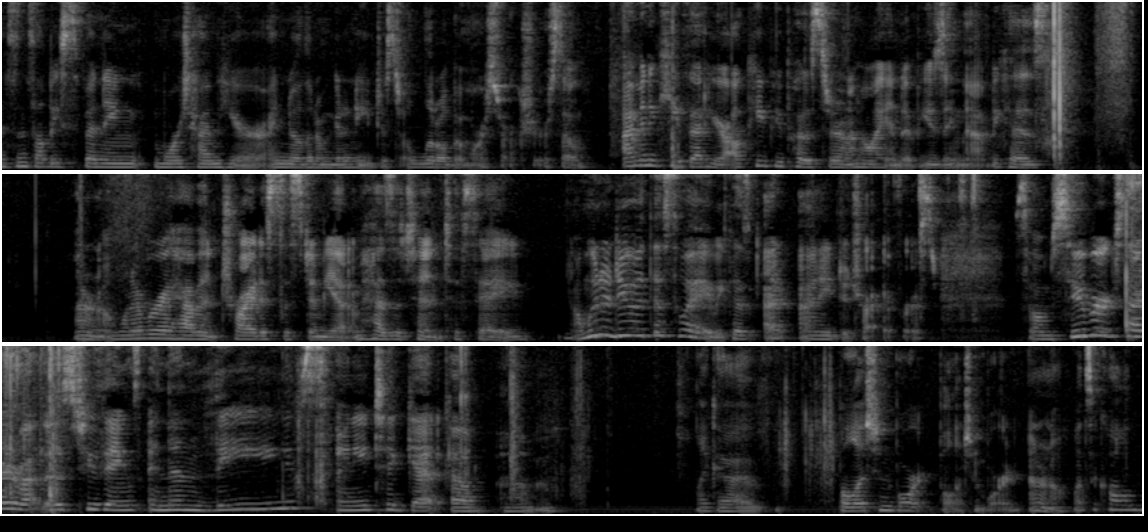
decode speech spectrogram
And since I'll be spending more time here, I know that I'm gonna need just a little bit more structure. So I'm gonna keep that here. I'll keep you posted on how I end up using that because I don't know, whenever I haven't tried a system yet, I'm hesitant to say, I'm gonna do it this way because I, I need to try it first. So I'm super excited about those two things. And then these, I need to get a, um, like a bulletin board, bulletin board, I don't know, what's it called?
